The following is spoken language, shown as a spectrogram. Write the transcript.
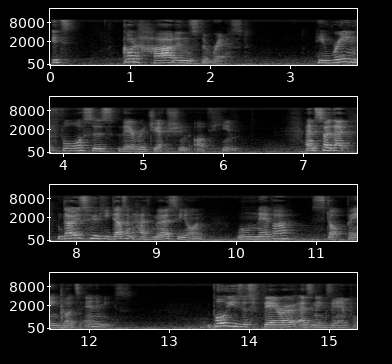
it's God hardens the rest. He reinforces their rejection of him. And so that those who he doesn't have mercy on will never stop being God's enemies. Paul uses Pharaoh as an example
